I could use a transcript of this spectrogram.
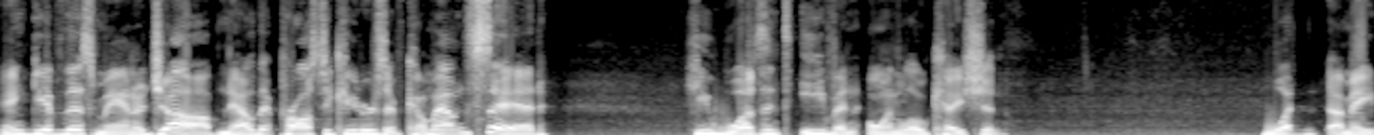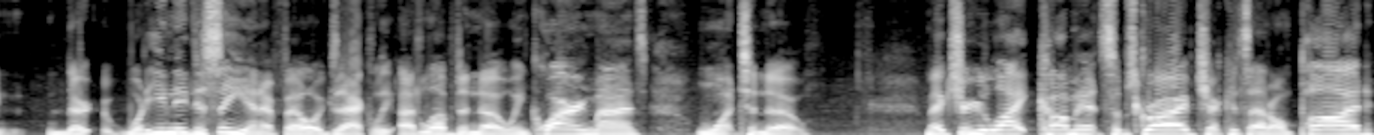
and give this man a job. Now that prosecutors have come out and said he wasn't even on location. What I mean, there, what do you need to see NFL exactly? I'd love to know. Inquiring minds want to know. Make sure you like, comment, subscribe. Check us out on Pod.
